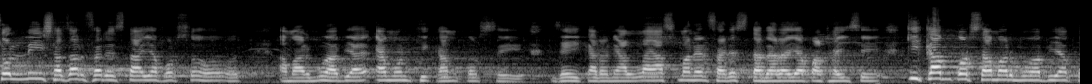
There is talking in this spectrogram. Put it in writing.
চল্লিশ হাজার ফেরেস্তা আইয়া পড়ছত আমার মুয়াবিয়া এমন কি কাম করছে, যেই কারণে আল্লাহ আসমানের ফেরেস্তা বেড়াইয়া পাঠাইছে। কি কাম করছে আমার মুয়াবিয়া ক?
